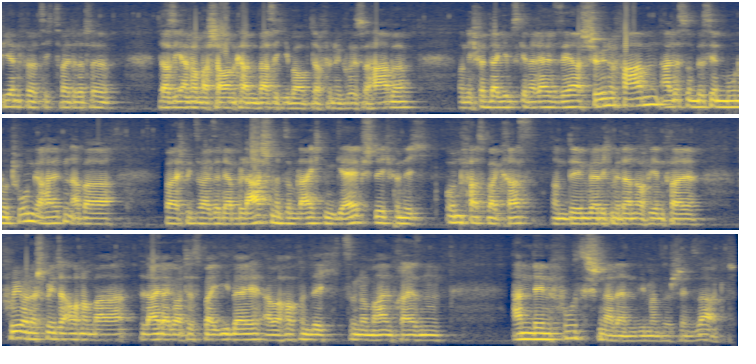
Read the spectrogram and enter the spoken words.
44 zwei Drittel, dass ich einfach mal schauen kann, was ich überhaupt da für eine Größe habe. Und ich finde, da gibt es generell sehr schöne Farben, alles so ein bisschen monoton gehalten, aber beispielsweise der Blush mit so einem leichten Gelbstich finde ich unfassbar krass und den werde ich mir dann auf jeden Fall früher oder später auch nochmal, leider Gottes, bei eBay, aber hoffentlich zu normalen Preisen an den Fuß schnallen, wie man so schön sagt.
